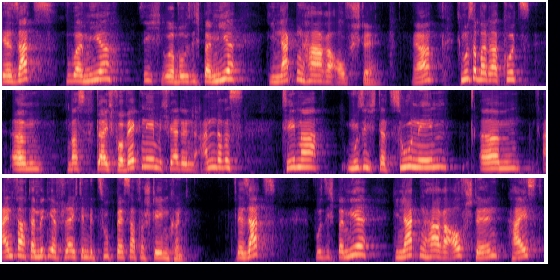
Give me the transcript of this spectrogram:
der Satz, wo bei mir sich oder wo sich bei mir die Nackenhaare aufstellen. Ja? Ich muss aber da kurz ähm, was gleich vorwegnehmen. Ich werde ein anderes Thema, muss ich dazu nehmen, ähm, einfach damit ihr vielleicht den Bezug besser verstehen könnt. Der Satz, wo sich bei mir die Nackenhaare aufstellen, heißt,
